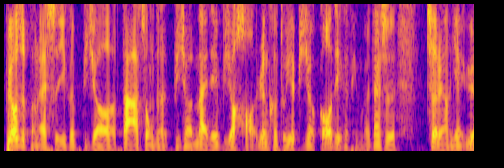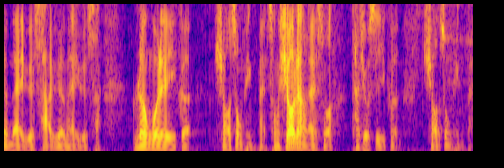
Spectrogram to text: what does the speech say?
标志本来是一个比较大众的、比较卖的也比较好、认可度也比较高的一个品牌，但是这两年越卖越差，越卖越差。沦为了一个小众品牌。从销量来说，它就是一个小众品牌。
